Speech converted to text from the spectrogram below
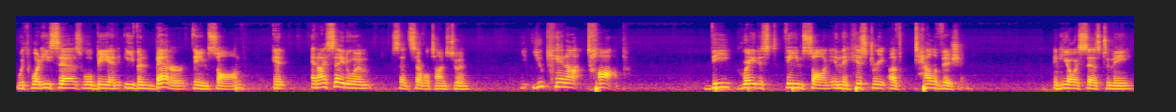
with what he says will be an even better theme song. And, and I say to him, said several times to him, you cannot top the greatest theme song in the history of television. And he always says to me,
